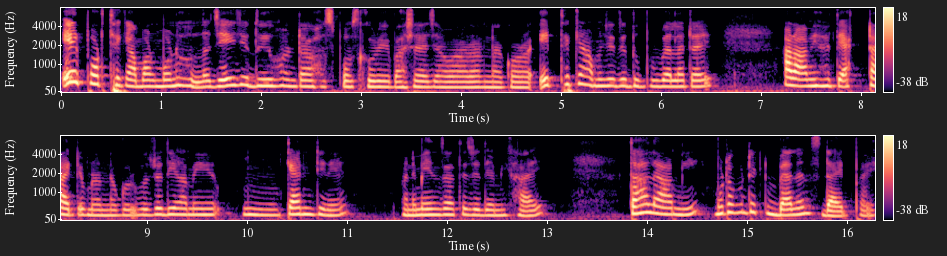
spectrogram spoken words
এরপর থেকে আমার মনে হলো যে এই যে দুই ঘণ্টা হসপস করে বাসায় যাওয়া, রান্না করা, এর থেকে আমি যদি দুপুরবেলাটায়, আর আমি হয়তো একটা আইটেম রান্না করব, যদি আমি ক্যান্টিনে মানে মেনজাতে যদি আমি খাই, তাহলে আমি মোটামুটি একটা ব্যালেন্স ডায়েট পাই।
